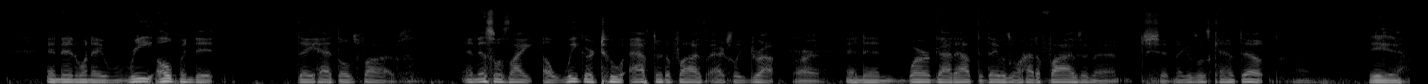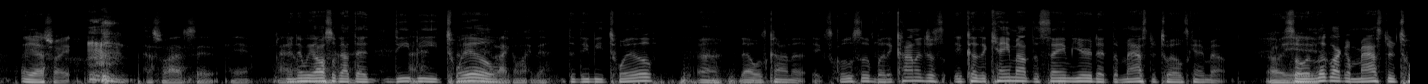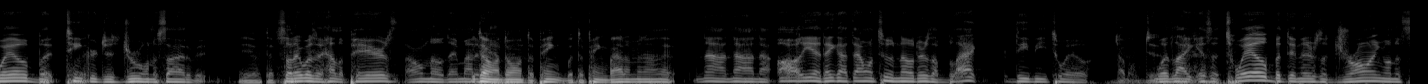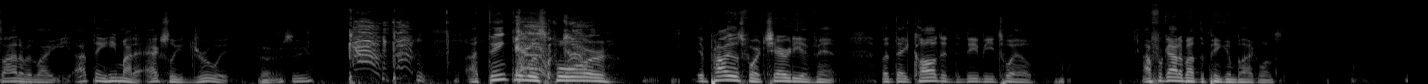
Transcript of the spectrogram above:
and then when they reopened it, they had those fives. And this was like a week or two after the fives actually dropped. right. And then word got out that they was gonna have the fives, and then shit, niggas was camped out. Yeah, yeah, that's right. that's why I said it. yeah. I And then we also got that DB twelve, like like that. the DB twelve Uh, that was kind of exclusive, but it kind of just because it, came out the same year that the Master twelves came out, oh yeah. so it looked like a Master twelve, but Tinker just drew on the side of it. Yeah. With the So pink- there wasn't hella pairs. I don't know. They might You have talking been. about with the pink with the pink bottom and all that? Nah, nah, nah. Oh yeah, they got that one too. No, there's a black DB twelve. With like it's a 12 but then there's a drawing on the side of it like i think he might have actually drew it Let me see. i think it was for it probably was for a charity event but they called it the db12 i forgot about the pink and black ones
